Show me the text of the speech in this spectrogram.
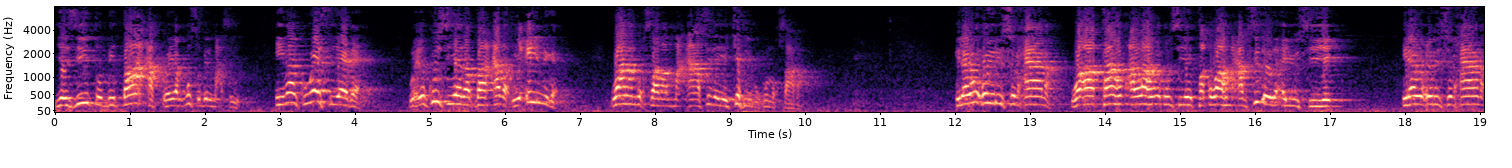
يزيد بطاعة وينقص بالمعصير إيمان يا سيادة siyada taa'ada iyo ilmiga waana nuqsaama macaasida iyo jahliga ku nuqsaama إلى وحير سبحانه وآتاهم الله وقلسيه تقواهم عبسدون أيوسيه إلى وحير سبحانه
